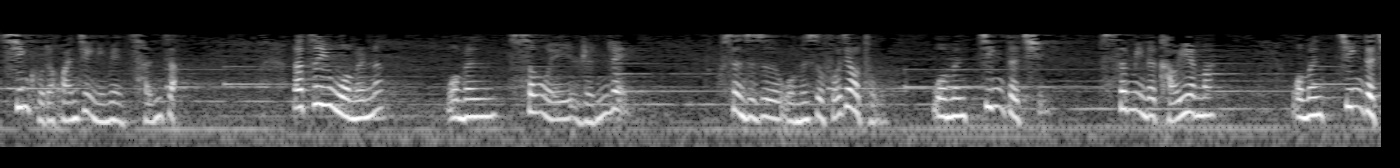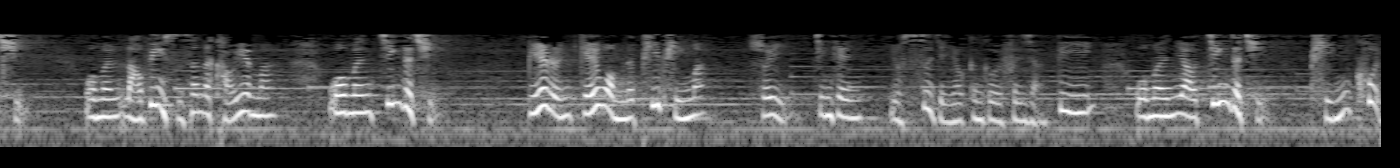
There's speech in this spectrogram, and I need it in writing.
辛苦的环境里面成长。那至于我们呢？我们身为人类，甚至是我们是佛教徒，我们经得起生命的考验吗？我们经得起我们老病死生的考验吗？我们经得起别人给我们的批评吗？所以今天有四点要跟各位分享。第一，我们要经得起贫困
